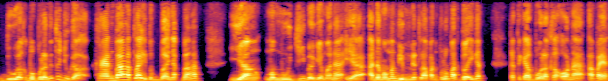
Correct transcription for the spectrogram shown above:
dua kebobolan itu juga keren banget lah gitu. Banyak banget yang memuji bagaimana ya ada momen di menit 84 gue inget ketika bola ke Ona apa ya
